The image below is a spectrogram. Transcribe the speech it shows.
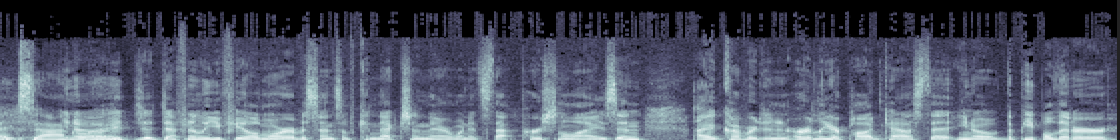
Exactly. you know, it, it definitely you feel more of a sense of connection there when it's that personalized. And I covered in an earlier podcast that, you know, the people that are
